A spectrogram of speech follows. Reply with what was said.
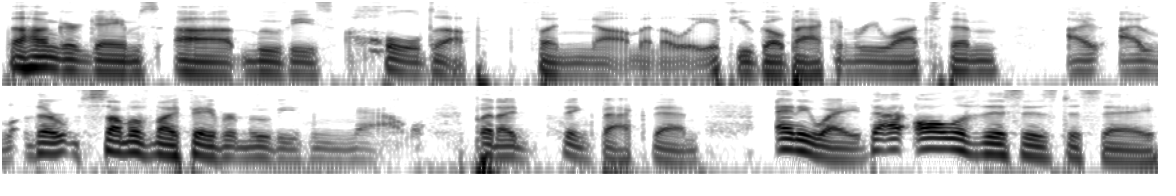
the Hunger Games uh, movies hold up phenomenally if you go back and rewatch them. I, I they're some of my favorite movies now, but I think back then. Anyway, that all of this is to say,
